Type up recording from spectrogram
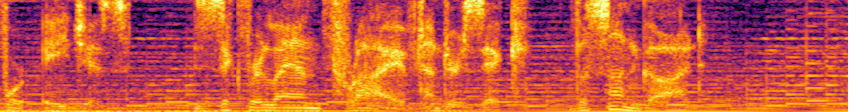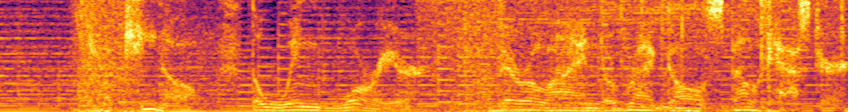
For ages, Zikverländ thrived under Zik, the sun god. Makino, the winged warrior, Veroline, the ragdoll spellcaster,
